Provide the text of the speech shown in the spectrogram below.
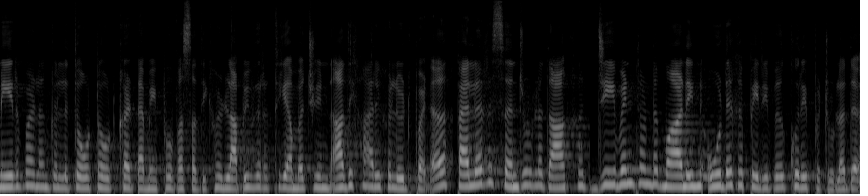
நீர்வளங்கள் தோட்ட உட்கட்டமைப்பு வசதிகள் அபிவிருத்தி அமைச்சின் அதிகாரிகள் உட்பட பலர் சென்றுள்ளதாக ஜீவன் தொண்டமானின் ஊடக பிரிவு குறிப்பிட்டுள்ளது.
